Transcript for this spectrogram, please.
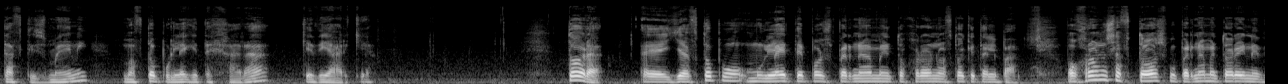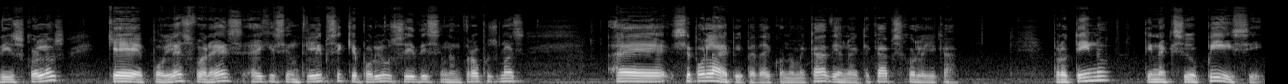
ταυτισμένοι με αυτό που λέγεται χαρά και διάρκεια. Τώρα, ε, για αυτό που μου λέτε πώς περνάμε το χρόνο αυτό και τα λοιπά. Ο χρόνος αυτός που περνάμε τώρα είναι δύσκολος και πολλές φορές έχει συνθλίψει και πολλούς είδη συνανθρώπους μας ε, σε πολλά επίπεδα, οικονομικά, διανοητικά, ψυχολογικά. Προτείνω την αξιοποίηση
